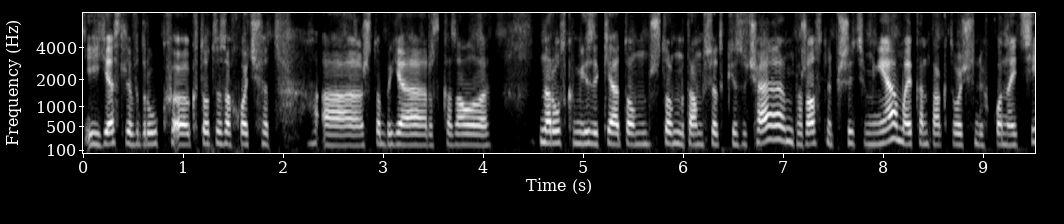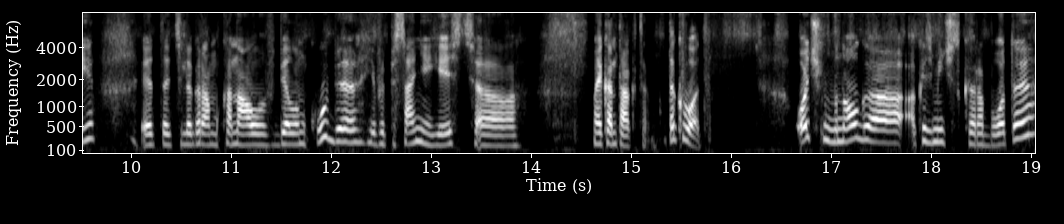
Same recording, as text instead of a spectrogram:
И если вдруг э, кто-то захочет, а, чтобы я рассказала на русском языке о том, что мы там все-таки изучаем, пожалуйста, напишите мне. Мои контакты очень легко найти. Это телеграм-канал в Белом Кубе, и в описании есть а, мои контакты. Так вот, очень много академической работы.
